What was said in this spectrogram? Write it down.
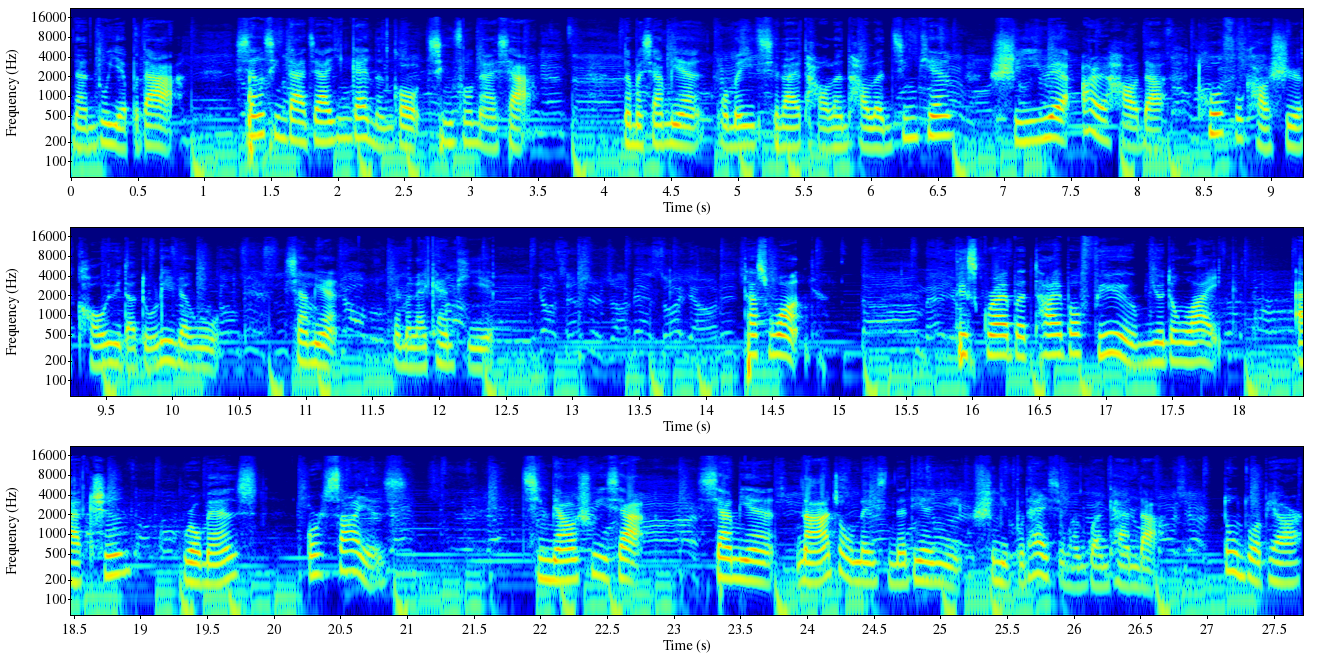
难度也不大，相信大家应该能够轻松拿下。那么，下面我们一起来讨论讨论今天十一月二号的托福考试口语的独立任务。下面我们来看题。Task One: Describe a type of film you don't like. Action, romance, or science? 请描述一下下面哪种类型的电影是你不太喜欢观看的？动作片、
